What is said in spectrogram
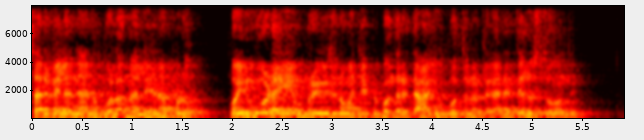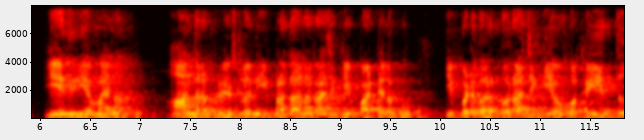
సర్వేలన్నీ అనుకూలంగా లేనప్పుడు పోయి కూడా ఏం ప్రయోజనం అని చెప్పి కొందరైతే ఆగిపోతున్నట్లుగానే తెలుస్తూ ఉంది. ఏది ఏమైనా ఆంధ్రప్రదేశ్లోని ఈ ప్రధాన రాజకీయ పార్టీలకు ఇప్పటి వరకు రాజకీయం ఒక ఎత్తు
